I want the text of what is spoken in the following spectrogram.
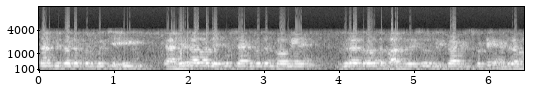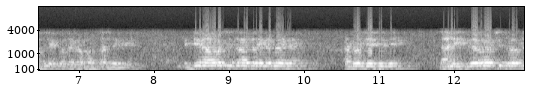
శాంతి భద్రతల గురించి ఇక హైదరాబాద్ ఎప్పుడు శాంతి భద్రతలు బాగున్నాయి? గుజరాత్ తర్వాత భారతదేశంలో రికార్డు తీసుకుంటే హైదరాబాద్లో ఎక్కువ దగ్గర మొత్తాలు జరిగాయి. ఎన్టీ రామారావు వచ్చిన తర్వాత కదా కంట్రోల్ చేసింది. దాని ఇద్దరు వచ్చిన తర్వాత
